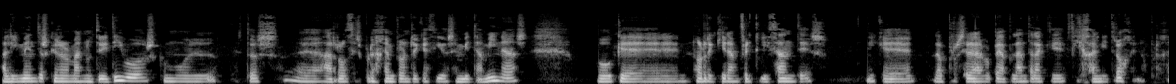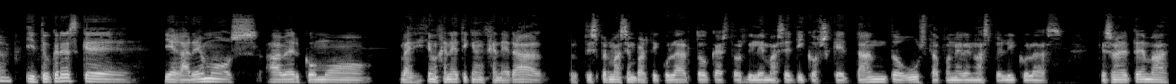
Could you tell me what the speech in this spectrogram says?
alimentos que son más nutritivos, como estos eh, arroces, por ejemplo, enriquecidos en vitaminas, o que no requieran fertilizantes, y que la, la propia planta la que fija el nitrógeno, por ejemplo. ¿Y tú crees que llegaremos a ver cómo la edición genética en general CRISPR más en particular toca estos dilemas éticos que tanto gusta poner en las películas, que son el tema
